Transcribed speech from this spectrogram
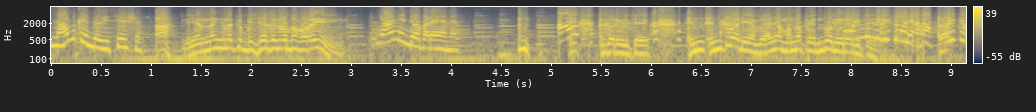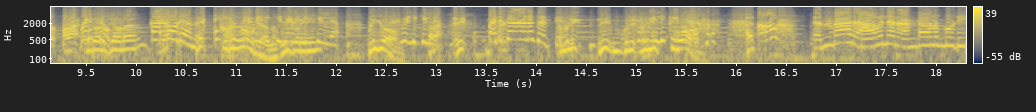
നമുക്ക് എന്തോ വിശേഷം? ആ നീ എന്തെങ്കിലൊക്കെ വിശേഷങ്ങളൊന്ന് പറയേ. ഞാൻ എന്തോ പറയാനാ? എന്താ വിളിച്ചേ? എന്ത്- എന്തുവാടി ഞാൻ ഞാൻ വന്നപ്പോ എന്തോ നീ വിളിച്ചേ എന്ത് വിളിച്ചു. വിളിച്ചവൾ? കള്ളൂടിയാണ്. വിളിക്കോ. വിളിക്കുവോ? എന്താ രാവിലെ രണ്ടാളും കൂടി?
